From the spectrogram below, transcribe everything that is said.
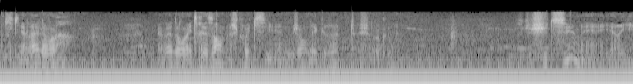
Parce qu'il y a l'air d'avoir... Il y a l'air d'avoir un trésor, mais je crois que c'est une genre de grotte ou je sais pas quoi. Parce que je suis dessus, mais il n'y a rien.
